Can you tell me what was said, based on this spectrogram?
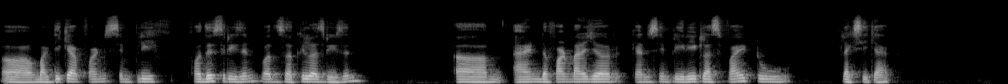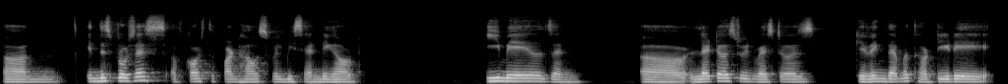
uh, multi cap funds simply for this reason, for the circular's reason. Um, and the fund manager can simply reclassify to FlexiCap. Um, in this process, of course, the fund house will be sending out emails and uh, letters to investors giving them a 30 day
